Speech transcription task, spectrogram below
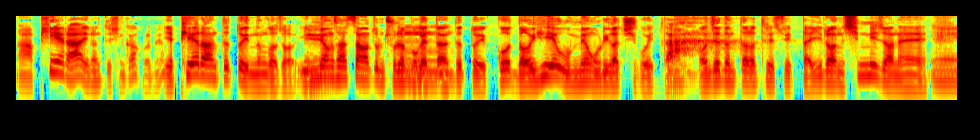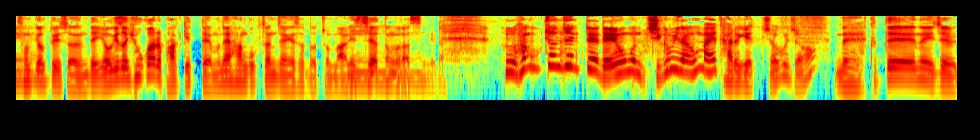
아 피해라 이런 뜻인가 그러면? 예, 피해라는 뜻도 있는 거죠. 예. 인명살상을 좀 줄여보겠다는 음. 뜻도 있고 너희의 운명 우리가 쥐고 있다. 아. 언제든 떨어뜨릴 수 있다. 이런 심리전의 예. 성격도 있었는데 여기서 효과를 봤기 때문에 한국 전쟁에서도 좀 많이 쓰였던 음. 것 같습니다. 그 한국 전쟁 때 내용은 지금이랑은 많이 다르겠죠, 그죠? 네, 그때는 이제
